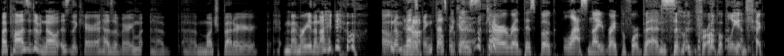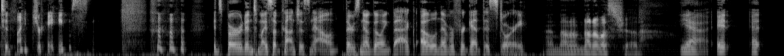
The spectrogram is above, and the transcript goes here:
My positive note is that Kara has a very mu- uh, uh, much better memory than I do. Oh, and I'm Yeah. That's because Kara. Kara read this book last night right before bed, so it probably infected my dreams. it's buried into my subconscious now. There's no going back. I will never forget this story. And none of, none of us should. Yeah, it, it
